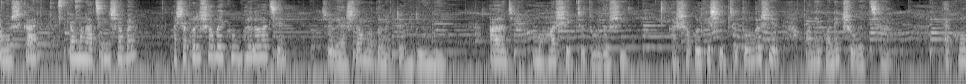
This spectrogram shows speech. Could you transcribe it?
নমস্কার, কেমন আছেন সবাই? আশা করি সবাই খুব ভালো আছেন। চলে আসলাম নতুন একটা ভিডিও নিয়ে। আজ মহাশিব চতুর্দশী, আর সকলকে শিব চতুর্দশীর অনেক অনেক শুভেচ্ছা। এখন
